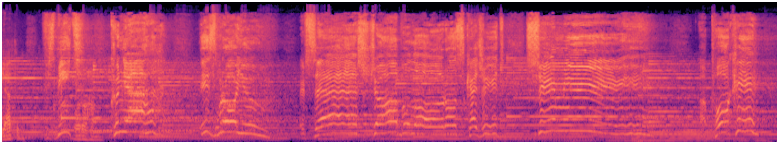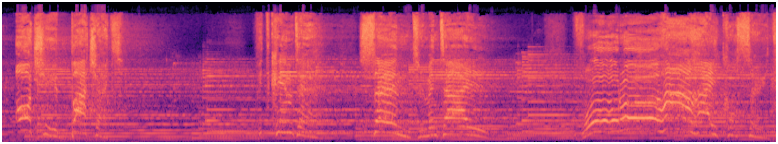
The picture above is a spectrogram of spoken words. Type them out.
клятим візьміть ворогам. коня і зброю, і все, що було, розкажіть сім'ї, а поки очі бачать. Відкиньте сентименталь, ворога гай косить.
